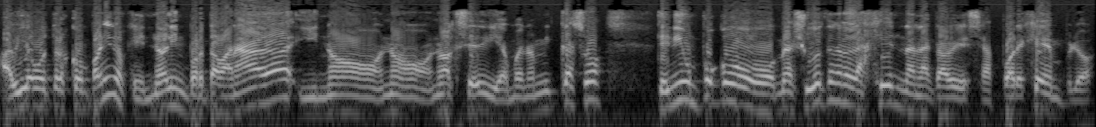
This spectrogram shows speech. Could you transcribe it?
Había otros compañeros que no le importaba nada y no, no, no accedían. Bueno, en mi caso tenía un poco, me ayudó a tener la agenda en la cabeza. Por ejemplo,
